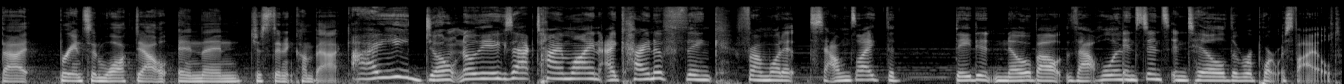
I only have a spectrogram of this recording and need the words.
that Branson walked out and then just didn't come back. I don't know the exact timeline. I kind of think, from what it sounds like, that they didn't know about that whole instance until the report was filed.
